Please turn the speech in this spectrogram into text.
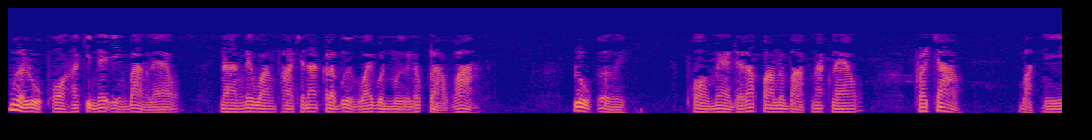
เมื่อลูกพอหากินได้เองบ้างแล้ว นางได้วางภาชนะกระเบื้องไว้บนมือแล้วกล่าวว่า ลูกเอ๋ยพ่อแม่ได้รับความลำบากนักแล้ว พระเจ้า บัดนี้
